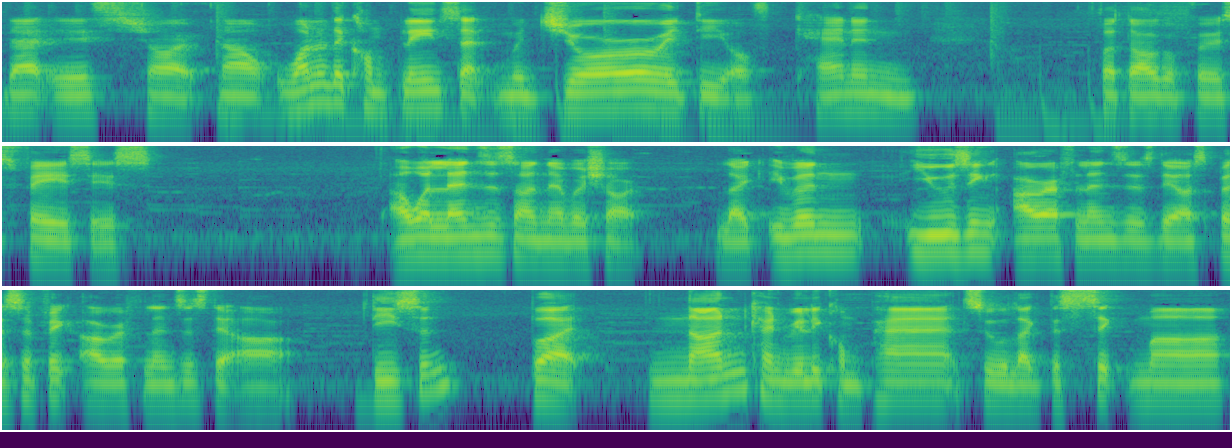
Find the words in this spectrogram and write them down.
that is sharp. Now, one of the complaints that majority of Canon photographers face is our lenses are never sharp. Like even using RF lenses, there are specific RF lenses that are decent, but none can really compare to like the Sigma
